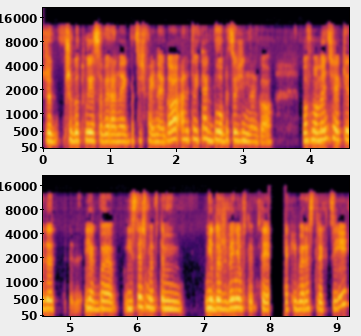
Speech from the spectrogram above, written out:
że przygotuje sobie rano jakby coś fajnego, ale to i tak byłoby coś innego. Bo w momencie, kiedy jakby jesteśmy w tym niedożywieniu, w tej, w tej restrykcji,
